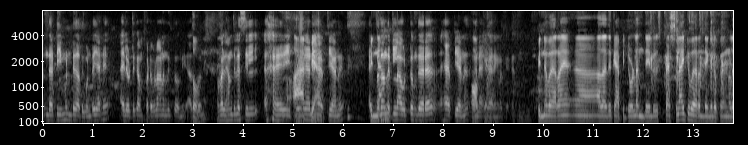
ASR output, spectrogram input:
എന്താ ടീമുണ്ട് അതുകൊണ്ട് ഞാൻ അതിലോട്ട് കംഫർട്ടബിൾ ആണെന്ന് തോന്നി. അപ്പൊ അലഹമ്മദ് അലഹമില്ല സ്റ്റിൽ ഞാൻ ഹാപ്പിയാണ്. പിന്നെ തന്നിട്ടുള്ള ഔട്ടും ഇതുവരെ ഹാപ്പിയാണ്. കാര്യങ്ങളൊക്കെ. പിന്നെ വേറെ അതായത് ക്യാപിറ്റലിൽ എന്തെങ്കിലും സ്പെഷ്യലായിട്ട് വേറെ എന്തെങ്കിലുമൊക്കെ നിങ്ങൾ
